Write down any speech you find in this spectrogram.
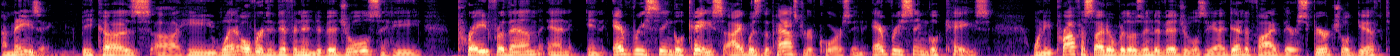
amazing because uh, he went over to different individuals and he prayed for them. And in every single case, I was the pastor, of course, in every single case, when he prophesied over those individuals, he identified their spiritual gift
